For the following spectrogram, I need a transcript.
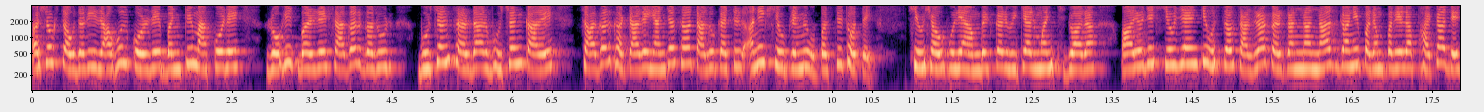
अशोक चौधरी राहुल कोरडे बंटी माकोडे रोहित बर्डे सागर गरुड भूषण सरदार भूषण काळे सागर खटारे यांच्यासह तालुक्यातील अनेक शिवप्रेमी उपस्थित होते. शिवशाहू फुले आंबेडकर विचार मंचद्वारा आयोजित शिवजयंती उत्सव साजरा करताना नाचगाणी परंपरेला फाटा देत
